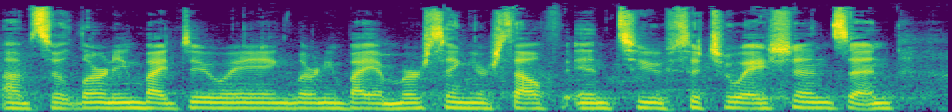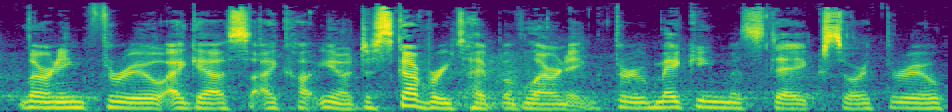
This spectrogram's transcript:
Um, so, learning by doing, learning by immersing yourself into situations, and learning through, I guess, I call you know discovery type of learning through making mistakes or through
